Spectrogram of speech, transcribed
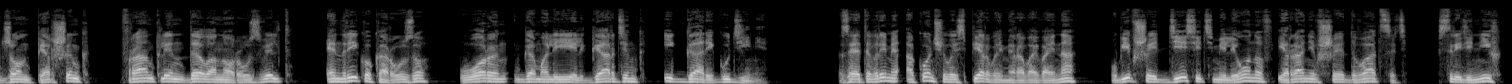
Джон Першинг, Франклин Делано Рузвельт, Энрико Карузо, Уоррен Гамалиэль Гардинг и Гарри Гудини. За это время окончилась Первая мировая война, убившая 10 миллионов и ранившая 20, среди них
